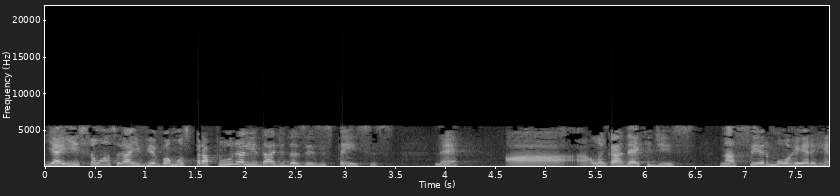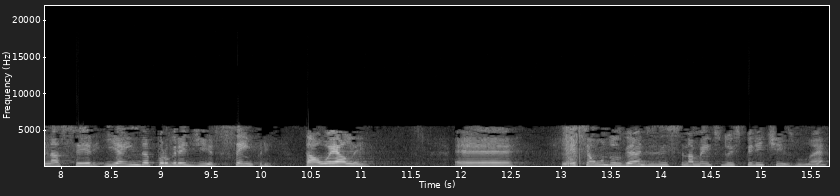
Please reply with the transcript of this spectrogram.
E aí, são as, aí vamos para a pluralidade das existências, né? A Allan Kardec disse: nascer, morrer, renascer e ainda progredir, sempre. Tal é a lei. É, esse é um dos grandes ensinamentos do Espiritismo, né?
